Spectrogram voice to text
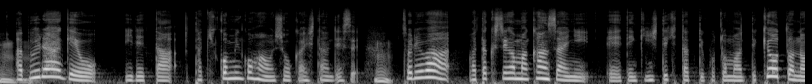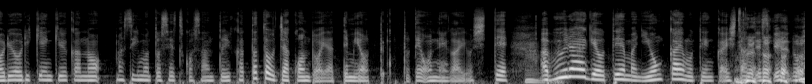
うんうん。油揚げを入れた炊き込みご飯を紹介したんです。うん。それは私がまあ関西に、えー転勤してきたっていうこともあって京都の料理研究家の、まあ、杉本節子さんという方とじゃあ今度はやってみようってことでお願いをして、うん。油揚げをテーマに4回も展開したんですけれども。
